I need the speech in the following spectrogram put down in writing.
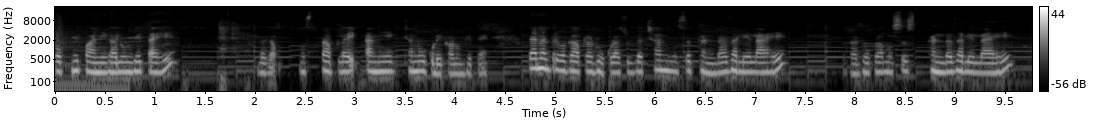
कप मी पाणी घालून घेत आहे. बघा मस्त आपला एक- आणि एक छान उकडी काढून घेत आहे. त्यानंतर बघा आपला ढोकळा सुद्धा छान मस्त थंड झालेला आहे. बघा ढोकळा मस्त थंड झालेला आहे.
